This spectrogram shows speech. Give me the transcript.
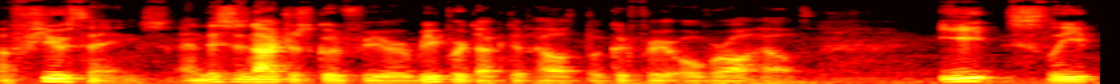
a few things, and this is not just good for your reproductive health, but good for your overall health. Eat, sleep,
